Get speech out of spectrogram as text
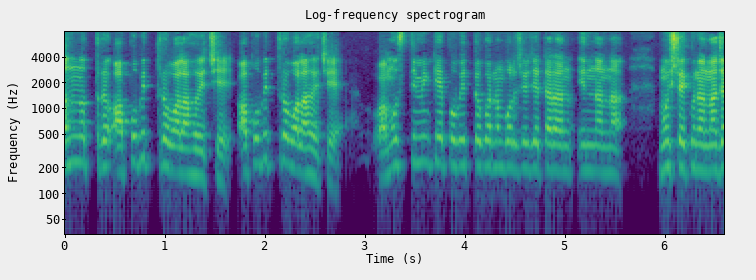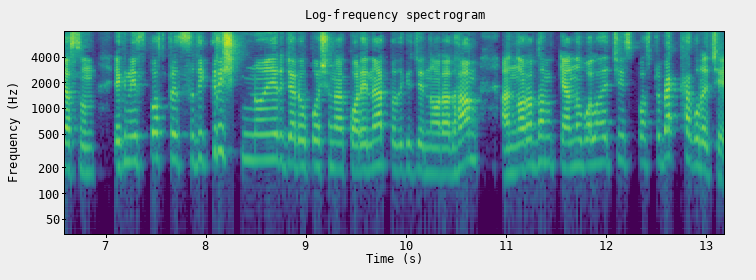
অন্যত্র অপবিত্র বলা হয়েছে, অপবিত্র বলা হয়েছে। অমুসলিমকে পবিত্র পবিত্রকরণ বলেছে যে তারা ইন্না মুশরিকুনা নাজাসুন। এখানে স্পষ্ট শ্রীকৃষ্ণের যারা উপাসনা করে না, তাদেরকে যে নরাধাম, আর নরাধাম কেন বলা হয়েছে? স্পষ্ট ব্যাখ্যা করেছে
